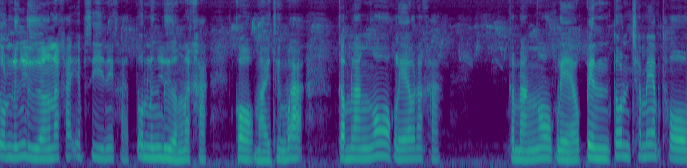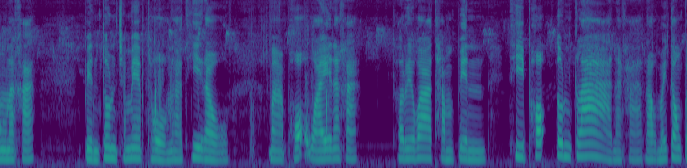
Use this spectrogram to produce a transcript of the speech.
ต้นเหลืองๆนะคะ FC นี่ค่ะ ต้นเหลืองๆนะคะ ก็หมายถึงว่ากำลังงอกแล้วนะคะ กำลังงอกแล้ว เป็นต้นชะแมบทองนะคะ เป็นต้นชะแมบทองนะคะที่เรามาเพาะไว้นะคะเขาเรียกว่าทำเป็นที่เพาะต้นกล้านะคะ เราไม่ต้องไป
